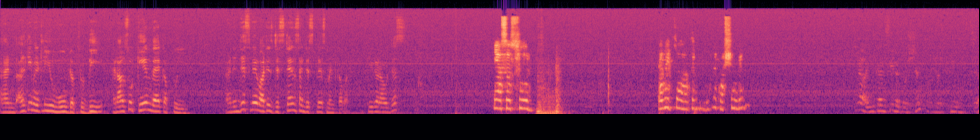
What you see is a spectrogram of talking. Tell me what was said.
And ultimately you moved up to D and also came back up to E. And in this way what is distance and displacement cover? Figure out this. Yeah so so David, uh, the question again? Yeah you can see the question on the screen itself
